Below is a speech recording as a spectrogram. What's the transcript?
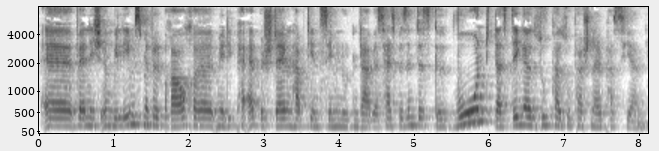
äh, wenn ich irgendwie Lebensmittel brauche, mir die per App bestellen und habe die in zehn Minuten da. Das heißt, wir sind es gewohnt, dass Dinge super, super schnell passieren.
